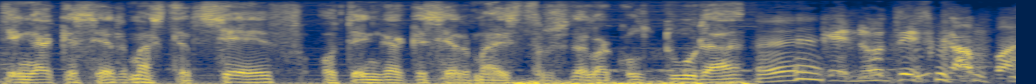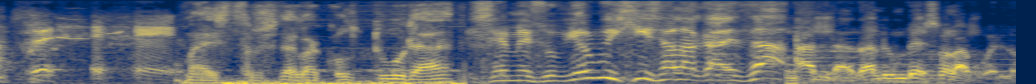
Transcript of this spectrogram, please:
tenga que ser Masterchef o tenga que ser Maestros de la Cultura, Que no te escapas, ¿eh? Maestros de la Cultura. Se me subió el wikis a la cabeza. Anda, dale un beso al abuelo.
